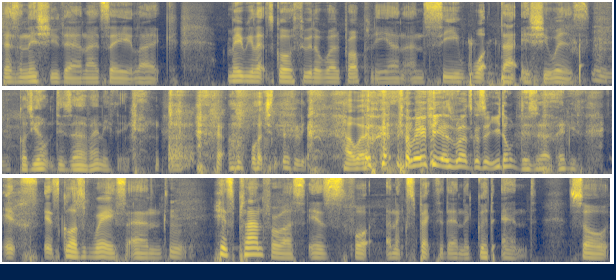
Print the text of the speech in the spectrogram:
There's an issue there, and I'd say like maybe let's go through the word properly and, and see what that issue is Mm. because you don't deserve anything, unfortunately. However, the way he has words goes, you don't deserve anything. it's it's God's grace and Mm. His plan for us is for an expected end, a good end. So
